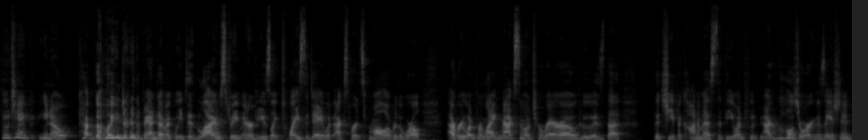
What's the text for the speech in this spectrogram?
Food Tank. You know, kept going during the pandemic. We did live stream interviews like twice a day with experts from all over the world. Everyone from like Maximo Torero, who is the the chief economist at the UN Food and Agriculture Organization,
